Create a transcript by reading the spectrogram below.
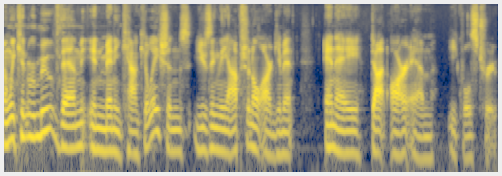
and we can remove them in many calculations using the optional argument na.rm equals true.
